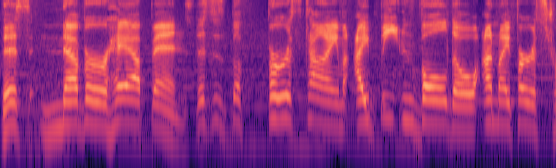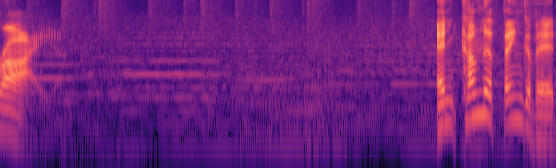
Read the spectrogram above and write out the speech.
This never happens. This is the first time I've beaten Voldo on my first try. And come to think of it,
